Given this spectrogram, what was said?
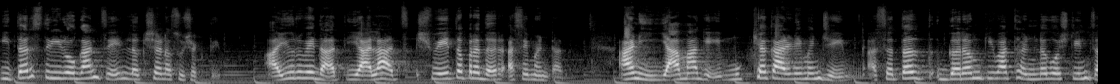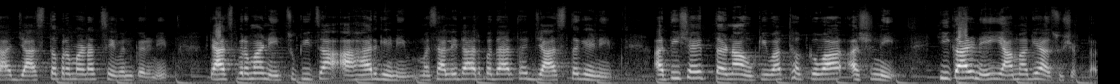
इतर स्त्रीरोगांचे लक्षण असू शकते. आयुर्वेदात यालाच श्वेतप्रदर असे म्हणतात. आणि यामागे मुख्य कारणे म्हणजे सतत गरम किंवा थंड गोष्टींचा जास्त प्रमाणात सेवन करणे त्याचप्रमाणे चुकीचा आहार घेणे मसालेदार पदार्थ जास्त घेणे अतिशय तणाव किंवा थकवा असणे ही कारणे यामागे असू शकतात.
